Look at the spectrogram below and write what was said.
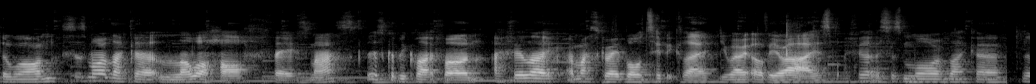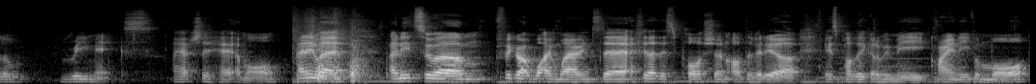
the one. This is more of like a lower half face mask. This could be quite fun. I feel like a masquerade ball, typically, you wear it over your eyes, but I feel like this is more of like a little remix. I actually hate them all. Anyway, I need to um, figure out what I'm wearing today. I feel like this portion of the video is probably going to be me crying even more.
